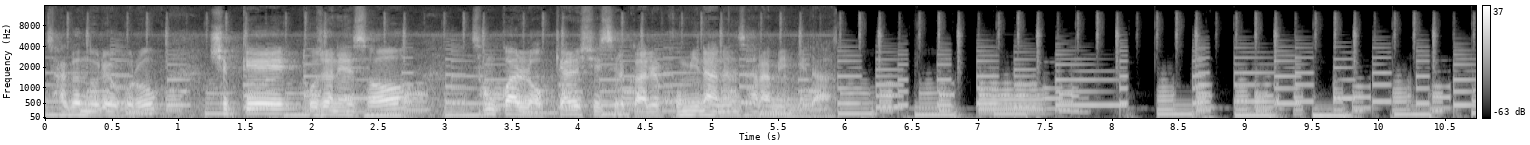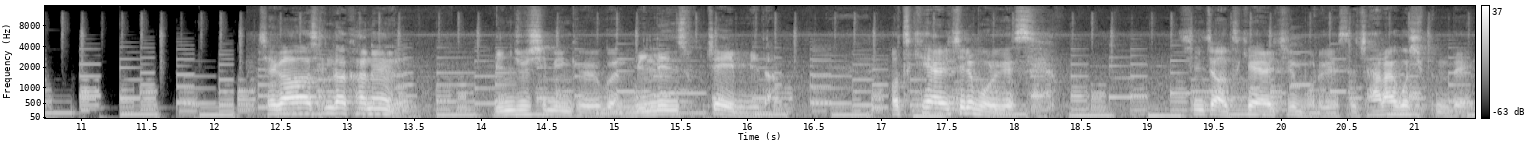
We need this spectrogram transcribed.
작은 노력으로 쉽게 도전해서 성과를 얻게 할 수 있을까를 고민하는 사람입니다. 제가 생각하는 민주시민 교육은 밀린 숙제입니다. 어떻게 해야 할지를 모르겠어요. 진짜 어떻게 해야 할지 모르겠어요. 잘하고 싶은데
